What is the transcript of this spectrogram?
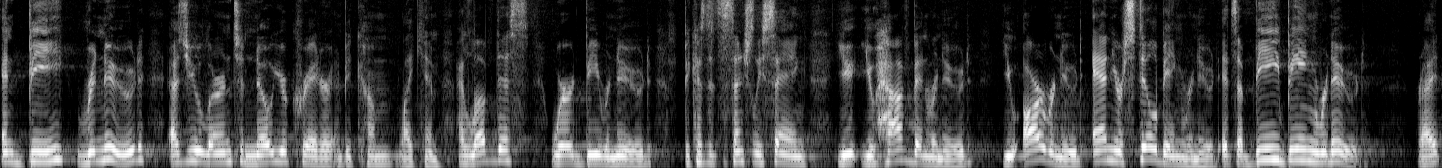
and be renewed as you learn to know your Creator and become like Him. I love this word, be renewed, because it's essentially saying you, you have been renewed, you are renewed, and you're still being renewed. It's a be being renewed, right?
